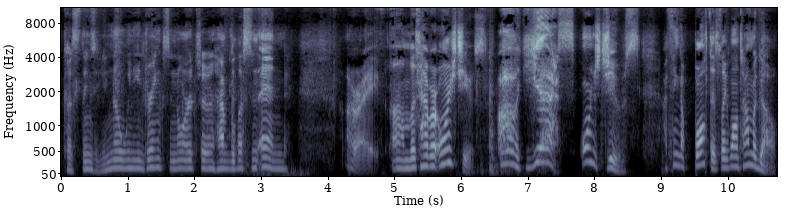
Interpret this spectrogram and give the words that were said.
Because things that you know we need drinks in order to have the lesson end. Alright, um, let's have our orange juice. Oh, yes! Orange juice! I think I bought this like a long time ago.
